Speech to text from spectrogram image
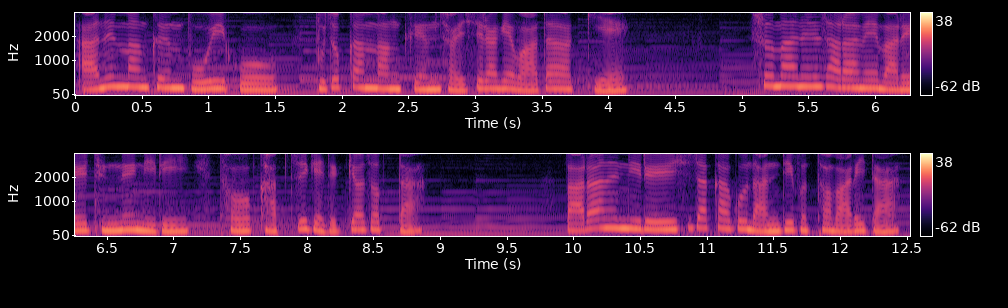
아는 만큼 보이고 부족한 만큼 절실하게 와닿았기에 수많은 사람의 말을 듣는 일이 더욱 값지게 느껴졌다. 말하는 일을 시작하고 난 뒤부터 말이다.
